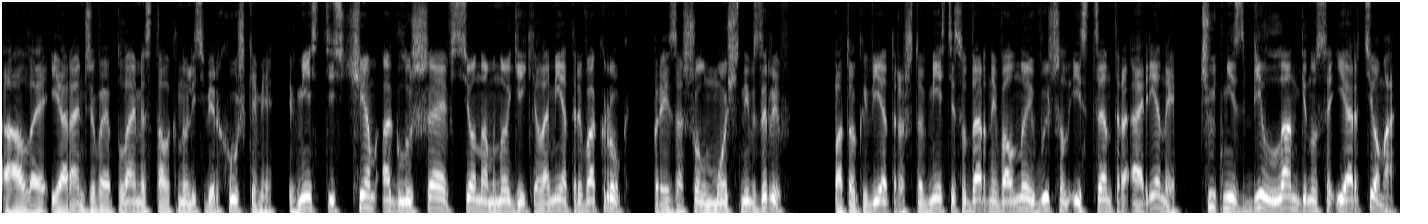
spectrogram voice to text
Алое и оранжевое пламя столкнулись верхушками, вместе с чем, оглушая все на многие километры вокруг, произошел мощный взрыв, Поток ветра, что вместе с ударной волной вышел из центра арены, чуть не сбил Лангенуса и Артема,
